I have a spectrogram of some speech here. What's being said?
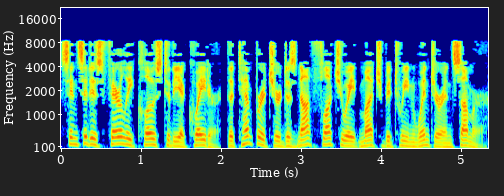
Since it is fairly close to the equator, the temperature does not fluctuate much between winter and summer.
